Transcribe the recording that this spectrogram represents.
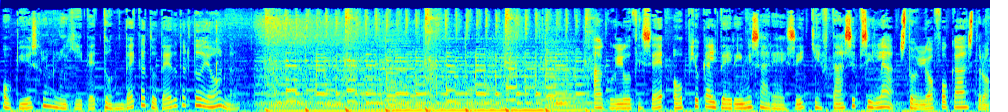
ο οποίος χρονολογείται τον 14ο αιώνα. Ακολούθησε όποιο καλυτερίμις αρέσει και φτάσε ψηλά στο Λόφο Κάστρο,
